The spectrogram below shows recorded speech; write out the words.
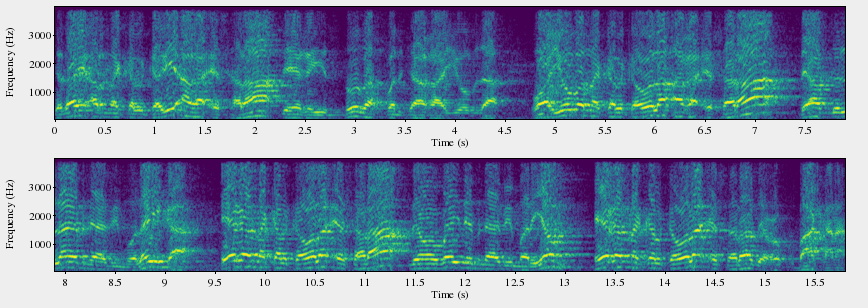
چه دای ارنکل کوی اغا اسرا دی غیستو دا خبر چه اغا ایوب دا و ایوب ارنکل کولا اغا اسرا دی عبداللہ ابن ابی ملیکا اغا نکل کولا اسرا دی عبید ابن ابی مریم اغا نکل کولا اسرا دی عقبا کنا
